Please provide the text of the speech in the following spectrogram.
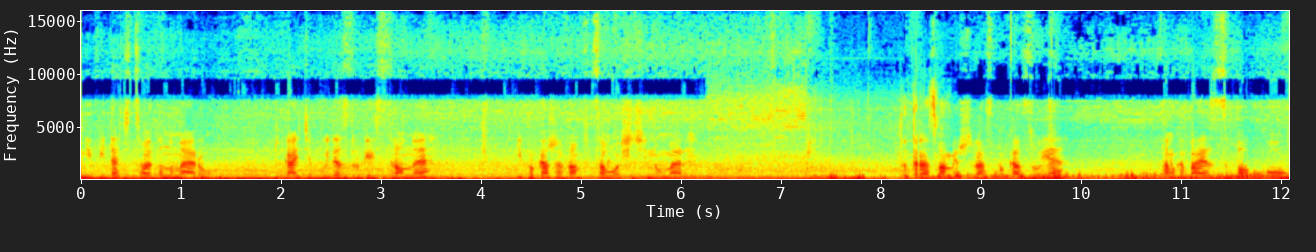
nie widać całego numeru. Czekajcie, pójdę z drugiej strony i pokażę Wam w całości numer. To teraz Wam jeszcze raz pokazuję. Tam chyba jest z boku,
